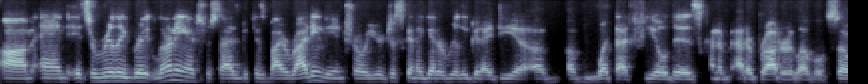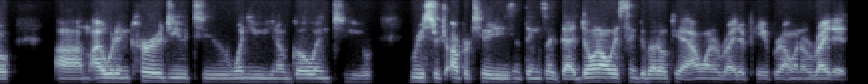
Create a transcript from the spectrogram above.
Um, and it's a really great learning exercise because by writing the intro you're just going to get a really good idea of, of what that field is kind of at a broader level. So um, i would encourage you to when you you know go into research opportunities and things like that. Don't always think about okay i want to write a paper i want to write it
